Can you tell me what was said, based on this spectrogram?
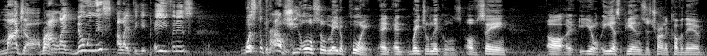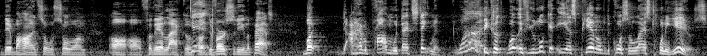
my job. I like doing this. I like to get paid for this. What's the problem? She also made a point, and, and Rachel Nichols, of saying, uh, you know, ESPN's just trying to cover their, their behind, so so on, uh, uh, for their lack of, Yeah. of diversity in the past. But I have a problem with that statement. Why? Because, well, if you look at ESPN over the course of the last 20 years,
